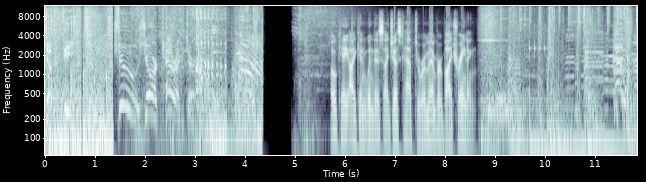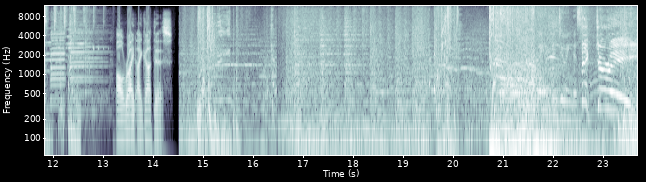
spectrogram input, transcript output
Defeat. Choose your character. Okay I can win this I just have to remember by training. Alright I got this. I have been doing this. Victory!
